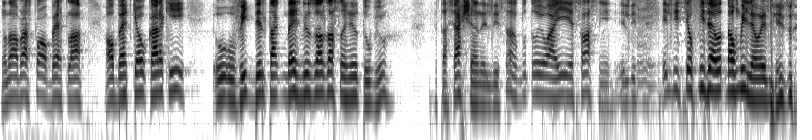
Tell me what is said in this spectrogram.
Mandar um abraço pro Alberto lá. Alberto que é o cara que. O, o vídeo dele tá com 10 mil visualizações no YouTube, viu? Tá se achando. Ele disse, ah, botou eu aí, é só assim. Ele disse, Uhum. ele disse se eu fizer outro, dá um milhão, ele disse.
